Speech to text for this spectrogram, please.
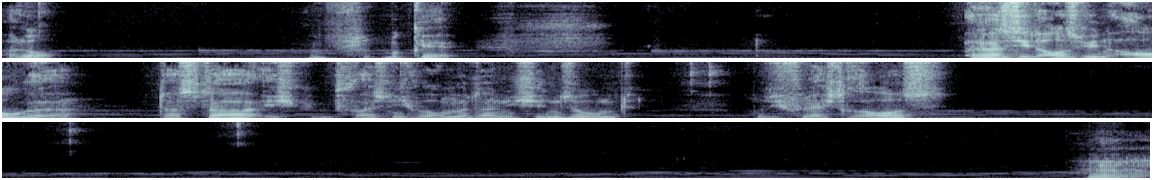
Hallo? Okay. Das sieht aus wie ein Auge. Das da, ich weiß nicht, warum er da nicht hinzoomt. Muss ich vielleicht raus? Hm.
